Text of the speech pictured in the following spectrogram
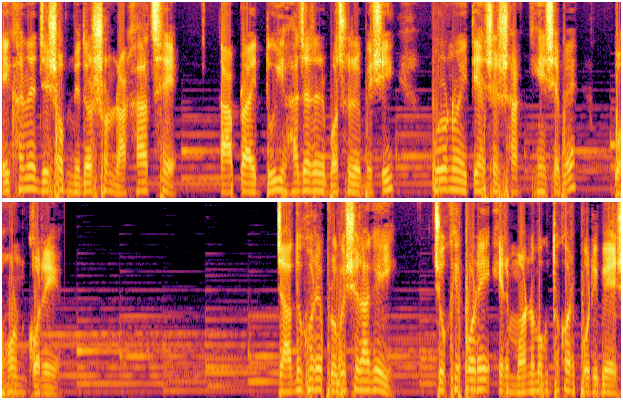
এখানে যেসব নিদর্শন রাখা আছে, তা প্রায় দুই হাজারের বছরের বেশি পুরনো ইতিহাসের সাক্ষী হিসেবে বহন করে। জাদুঘরে প্রবেশের আগেই চোখে পড়ে এর মনোমুগ্ধকর পরিবেশ।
